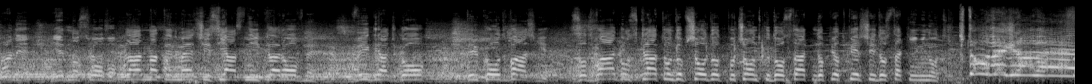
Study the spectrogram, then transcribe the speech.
pany, jedno słowo. Plan na ten mecz jest jasny i klarowny. Wygrać go tylko odważnie. Z odwagą, z klatą do przodu od początku do, ostatni, do od pierwszej do ostatniej minuty. Kto wygramy?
